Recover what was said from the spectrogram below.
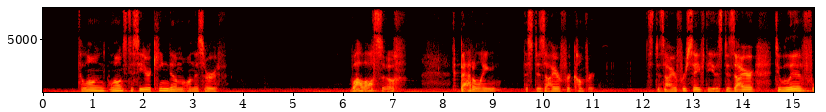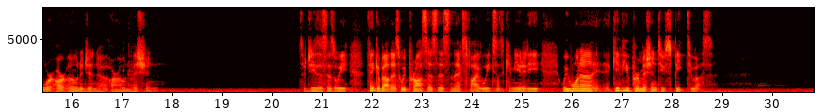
to long, longs to see your kingdom on this earth, while also battling this desire for comfort, this desire for safety, this desire to live for our own agenda, our own mission. So, Jesus, as we think about this, we process this the next five weeks as a community, we want to give you permission to speak to us.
